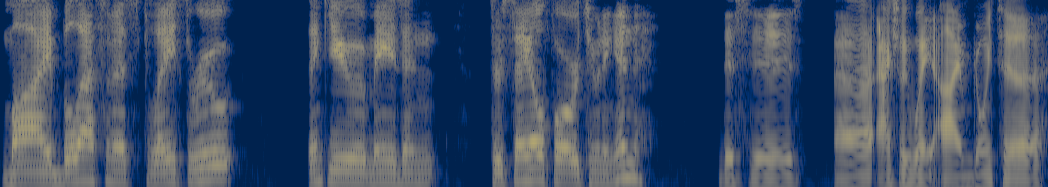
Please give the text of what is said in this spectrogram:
my blasphemous playthrough. Thank you, Maze and Sale, for tuning in. This is uh actually wait, I'm going to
